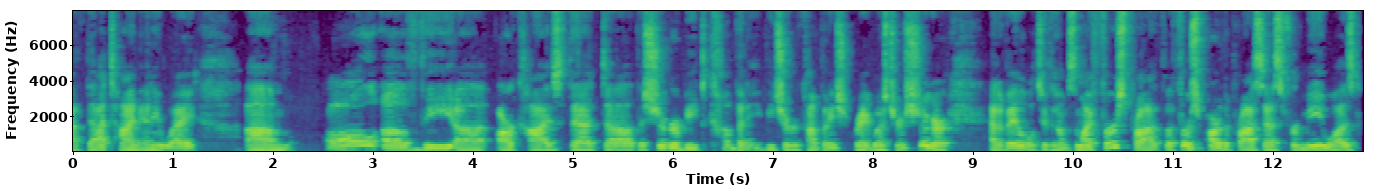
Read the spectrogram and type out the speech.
at that time anyway, um, all of the uh, archives that uh, the Sugar Beet Company, Beet Sugar Company, Great Western Sugar, had available to them. So my first pro- the first part of the process for me was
